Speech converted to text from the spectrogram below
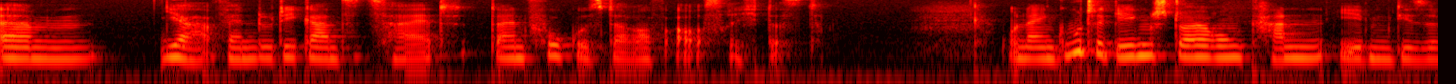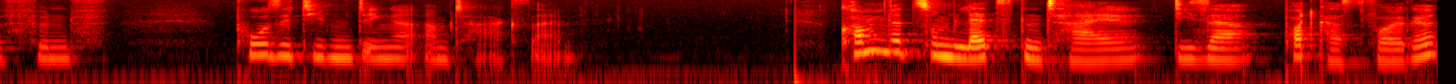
ähm, ja, wenn du die ganze Zeit deinen Fokus darauf ausrichtest. Und eine gute Gegensteuerung kann eben diese fünf positiven Dinge am Tag sein. Kommen wir zum letzten Teil dieser Podcast-Folge,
